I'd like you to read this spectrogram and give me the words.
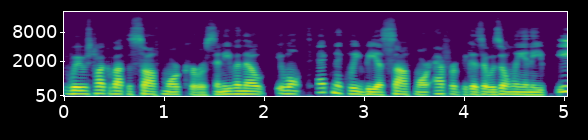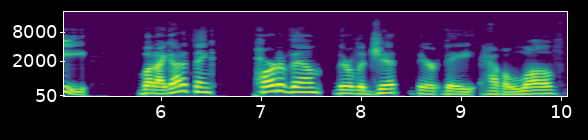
We always talk about the sophomore curse, and even though it won't technically be a sophomore effort because it was only an EP, but I got to think part of them they're legit. They're they have a love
